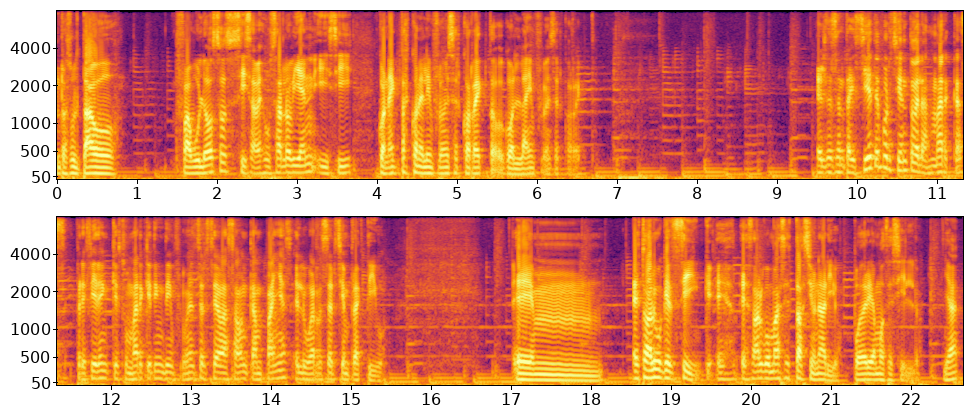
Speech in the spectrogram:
resultados fabulosos si sabes usarlo bien y si conectas con el influencer correcto o con la influencer correcta. El 67% de las marcas prefieren que su marketing de influencer sea basado en campañas en lugar de ser siempre activo. Em, esto es algo que sí, es, algo más estacionario, podríamos decirlo. ¿ya?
